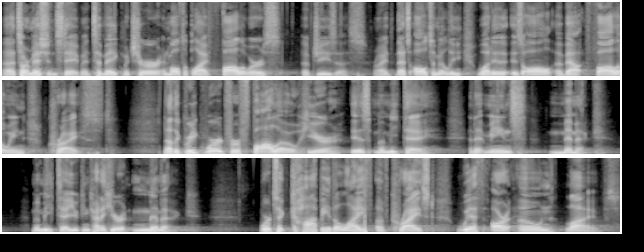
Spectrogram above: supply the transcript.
That's our mission statement to make mature and multiply followers of Jesus, right? That's ultimately what it is all about following Christ. Now, the Greek word for follow here is mimete, and it means mimic. Mimete, you can kind of hear it, mimic. We're to copy the life of Christ with our own lives.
